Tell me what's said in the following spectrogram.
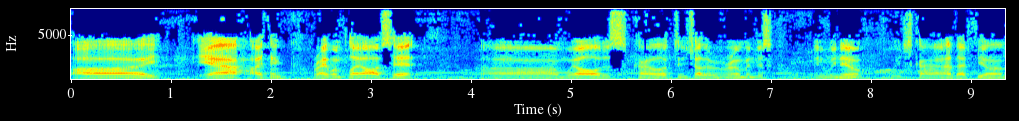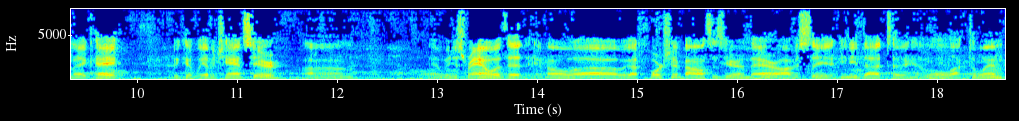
Uh, yeah, I think right when playoffs hit, um, we all just kind of looked at each other in the room and just we knew we just kind of had that feeling like, hey, we could we have a chance here. Um, and we just ran with it. You know, uh, we got fortunate balances here and there. Obviously, you need that to a little luck to win.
